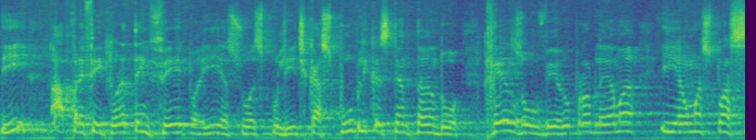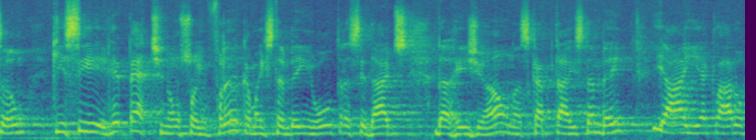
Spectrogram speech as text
e a prefeitura tem feito aí as suas políticas públicas tentando resolver o problema e é uma situação que se repete não só em Franca, mas também em outras cidades da região, nas capitais também. E aí, é claro,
